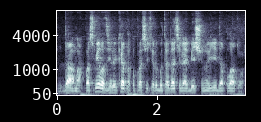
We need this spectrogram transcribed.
дама, посмела деликатно попросить у работодателя обещанную ей доплату.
